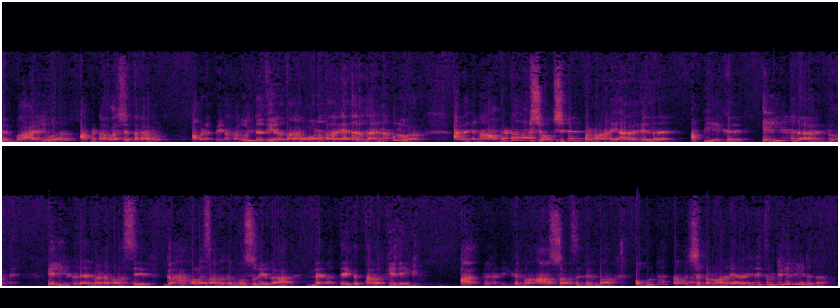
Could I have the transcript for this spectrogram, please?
දැන් වායුව අපට අවශ්‍ය තරම් අපිට පෙනහළු ඉඩ තියෙන තරම් ඕන තරම් ඇදලා ගන්න පුළුවන්. අරගෙන අපට අවශ්‍ය ඔක්සිජන් ප්‍රමාණය අරගෙන අපි ඒක එළියට දාන්න ඕනේ. එළියට දැම්මට පස්සේ ගහකොළ සමග මුසු වෙලා නැවත ඒක තව කෙනෙක් ආග්‍රහණය කරනවා ආස්වාස කරනවා ඔහුටත් අවශ්‍ය ප්‍රමාණය අරගෙන ඊටු ටික එළියට දානවා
